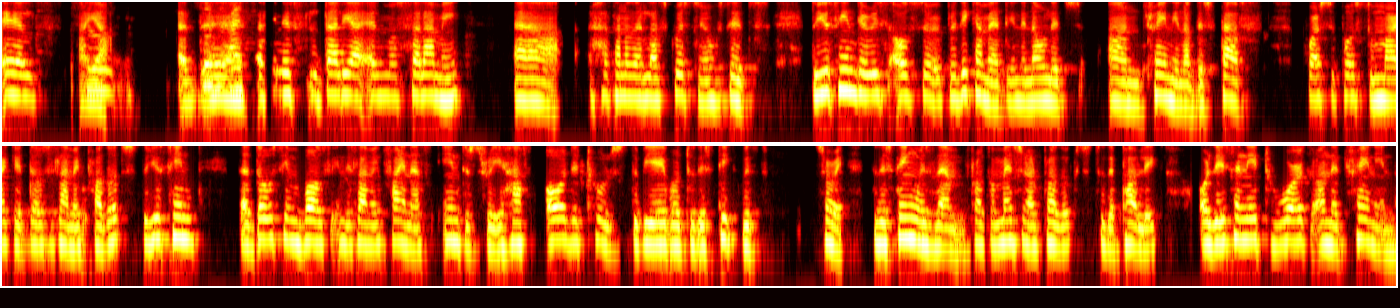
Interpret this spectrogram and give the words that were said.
else, so, uh, yeah, so the, I, I, think it's Dalia El Mosalami, uh, has another last question who says, do you think there is also a predicament in the knowledge and training of the staff who are supposed to market those Islamic products? Do you think that those involved in the Islamic finance industry have all the tools to be able to distinguish, sorry, to distinguish them from conventional products to the public, or there is a need to work on the training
